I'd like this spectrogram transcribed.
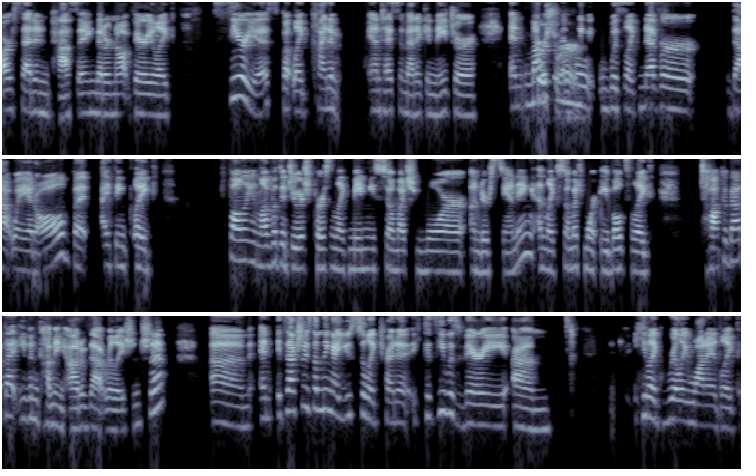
are said in passing that are not very like serious, but like kind of anti-Semitic in nature. And my sure. family was like never that way at all. But I think like falling in love with a Jewish person like made me so much more understanding and like so much more able to like talk about that even coming out of that relationship. Um, and it's actually something I used to like try to because he was very um he like really wanted like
